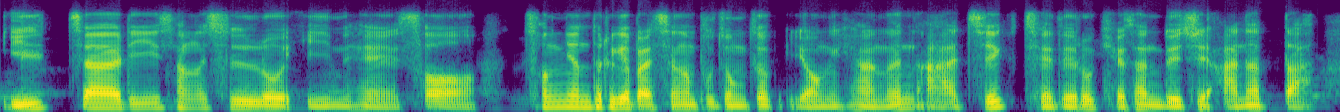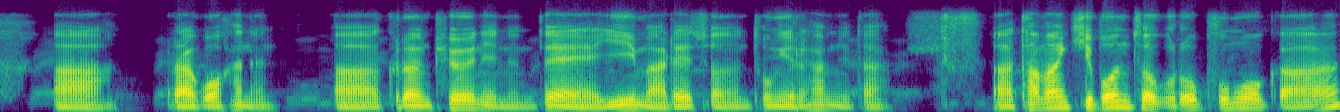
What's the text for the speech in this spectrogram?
일자리 상실로 인해서 청년들에게 발생한 부정적 영향은 아직 제대로 계산되지 않았다." 아 라고 하는 아, 그런 표현이 있는데 이 말에 저는 동의를 합니다. 아, 다만 기본적으로 부모가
